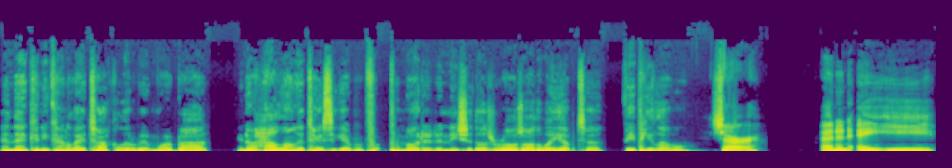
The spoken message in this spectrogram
And then can you kind of like talk a little bit more about, you know, how long it takes to get promoted in each of those roles all the way up to VP level? Sure. And an AE,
